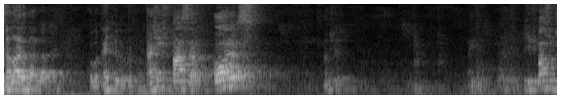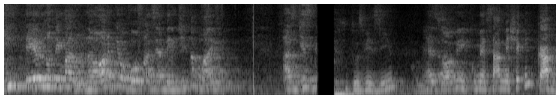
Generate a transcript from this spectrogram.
Na hora da, da live. Colocar aqui o microfone. A gente passa horas. Não tira. Aí. A gente passa o dia inteiro e não tem barulho. Na hora que eu vou fazer a bendita live, as desgraças dos vizinhos resolve começar a mexer com o carro.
